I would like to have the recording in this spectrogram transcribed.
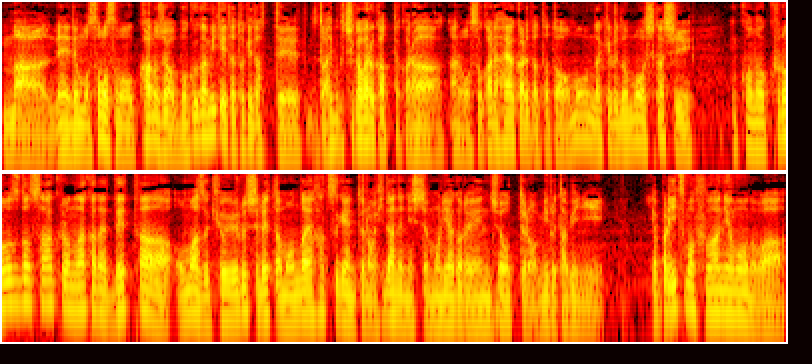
まあね、でもそもそも彼女は僕が見ていた時だってだいぶ口が悪かったから、あの遅かれ早かれだったとは思うんだけれども、しかし、このクローズドサークルの中で出た、思わず気を許して出た問題発言っていうのを火種にして盛り上がる炎上っていうのを見るたびに、やっぱりいつも不安に思うのは、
